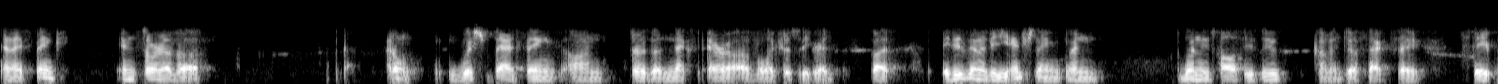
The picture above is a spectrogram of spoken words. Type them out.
And I think in sort of a I don't wish bad things on sort of the next era of electricity grid, but it is going to be interesting when when these policies do come into effect, say state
